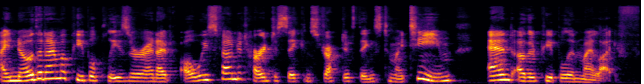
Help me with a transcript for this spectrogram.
I know that I'm a people pleaser and I've always found it hard to say constructive things to my team and other people in my life.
